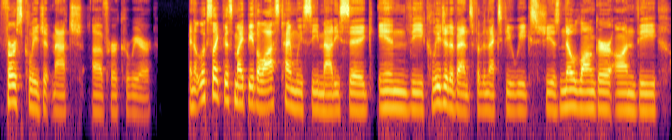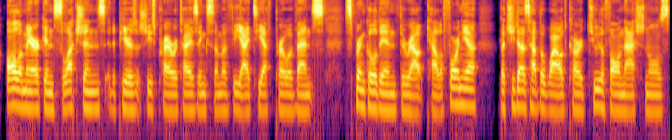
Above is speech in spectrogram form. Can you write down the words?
first collegiate match of her career. And it looks like this might be the last time we see Maddie Sig in the collegiate events for the next few weeks. She is no longer on the All American selections. It appears that she's prioritizing some of the ITF Pro events sprinkled in throughout California, but she does have the wild card to the Fall Nationals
